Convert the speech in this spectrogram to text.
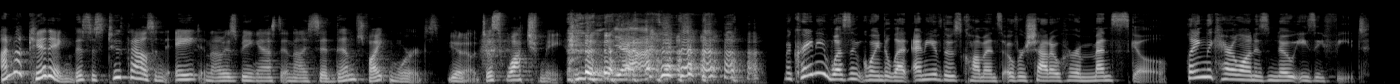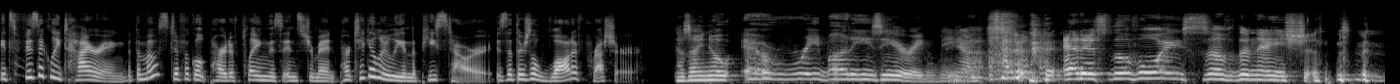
I'm not kidding. This is 2008, and I was being asked, and I said, "Them's fighting words. You know, just watch me." yeah. McCrady wasn't going to let any of those comments overshadow her immense skill. Playing the carillon is no easy feat. It's physically tiring, but the most difficult part of playing this instrument, particularly in the Peace Tower, is that there's a lot of pressure because I know everybody's hearing me. Yeah. and it's the voice of the nation. Mm-hmm.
